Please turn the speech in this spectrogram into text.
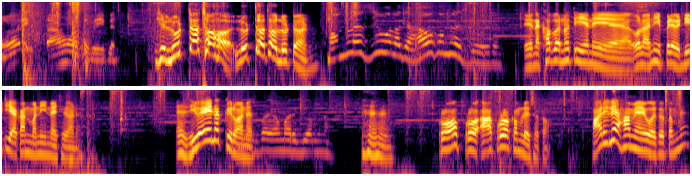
ઓય તા હું હતો ભાઈ બેન? એ લૂટતો તો લૂટતો તો લૂંટણ. કમલેશ જેવો લાગે હાવ કમલેશ જેવો એને ખબર નહોતી એને ઓલા નહીં પડે ડીટીયા કાનમાં નહીં નાખ્યો આને એ રિવાય ન કર્યો ભાઈ અમારી ગેમના. પ્રો પ્રો આ પ્રો કમલેશ હતો. મારી લે સામે આવ્યો હતો તમને?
